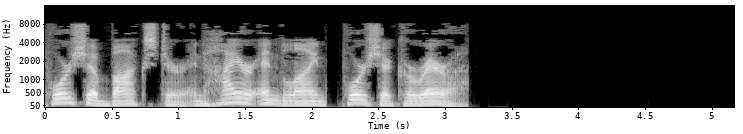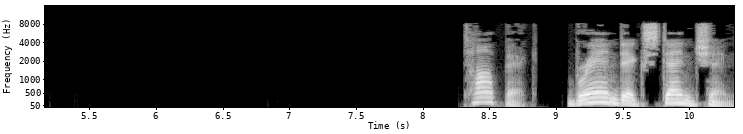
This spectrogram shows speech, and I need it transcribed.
Porsche Boxster and higher-end line, Porsche Carrera. Brand extension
